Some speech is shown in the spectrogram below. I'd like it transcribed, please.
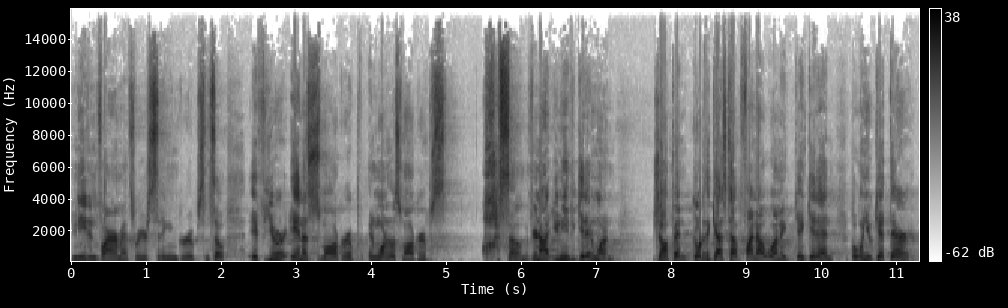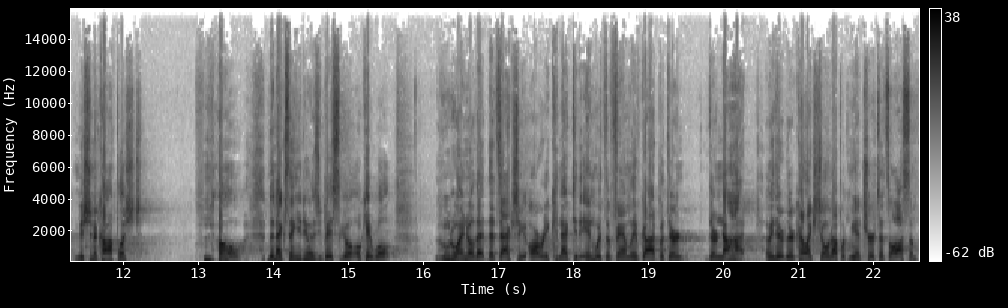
You need environments where you're sitting in groups. And so if you're in a small group, in one of those small groups, awesome. If you're not, you need to get in one. Jump in, go to the guest hub, find out one and, and get in. But when you get there, mission accomplished? No. The next thing you do is you basically go, okay, well, who do I know that, that's actually already connected in with the family of God, but they're, they're not? I mean, they're, they're kind of like showing up with me at church. That's awesome.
